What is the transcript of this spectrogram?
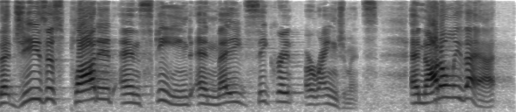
that Jesus plotted and schemed and made secret arrangements. And not only that,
